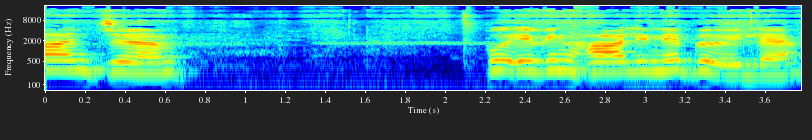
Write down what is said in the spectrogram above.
Çağancığım, bu evin hali ne böyle?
